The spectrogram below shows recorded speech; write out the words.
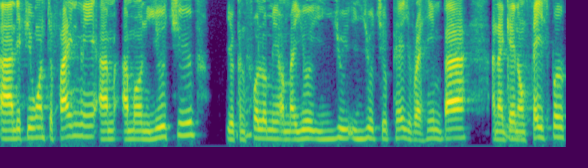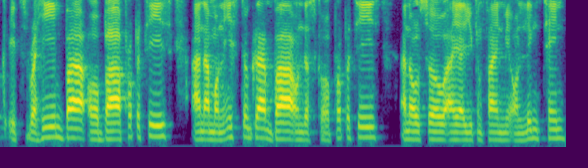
And if you want to find me, I'm, I'm on YouTube. You can mm-hmm. follow me on my U- U- YouTube page, Rahim Bah. And again, mm-hmm. on Facebook, it's Rahim Bah or Bah Properties. And I'm on Instagram, Bah underscore Properties and also uh, you can find me on LinkedIn,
